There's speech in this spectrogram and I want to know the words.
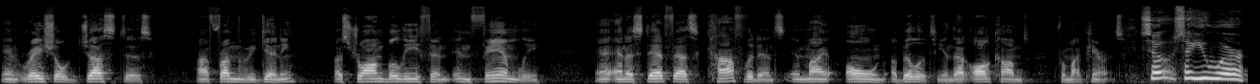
in racial justice uh, from the beginning, a strong belief in, in family, and, and a steadfast confidence in my own ability, and that all comes from my parents. So, so you were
